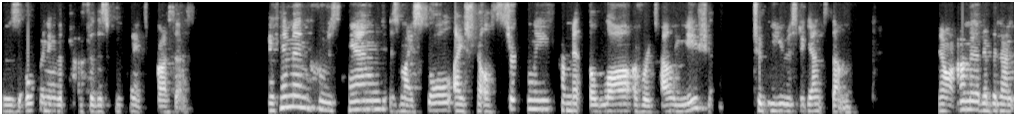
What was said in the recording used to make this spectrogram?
Was opening the path for this complaints process. To him in whose hand is my soul, I shall certainly permit the law of retaliation to be used against them. Now, Amr ibn,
